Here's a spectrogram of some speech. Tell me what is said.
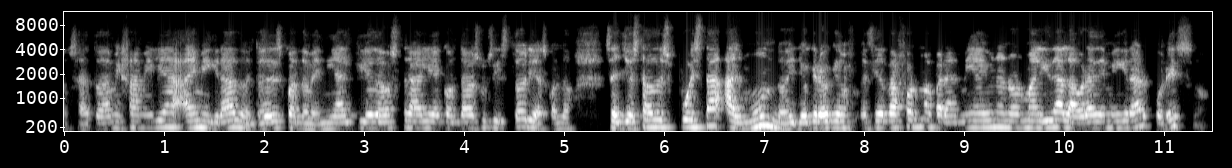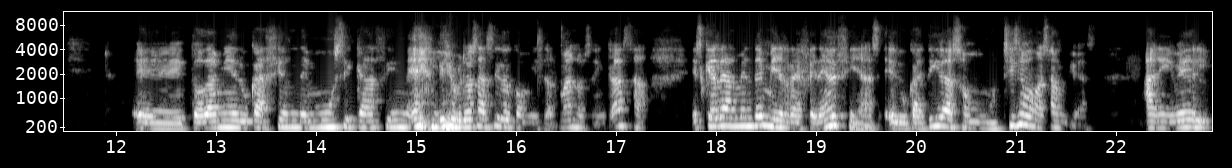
o sea, toda mi familia ha emigrado. Entonces, cuando venía el tío de Australia y contaba sus historias, cuando, o sea, yo he estado expuesta al mundo y yo creo que en cierta forma para mí hay una normalidad a la hora de emigrar por eso. Eh, toda mi educación de música, cine, libros ha sido con mis hermanos en casa. Es que realmente mis referencias educativas son muchísimo más amplias a nivel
